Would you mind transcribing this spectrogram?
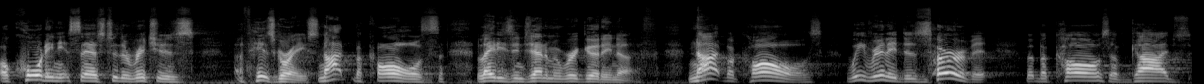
according, it says, to the riches of His grace. Not because, ladies and gentlemen, we're good enough. Not because we really deserve it, but because of God's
